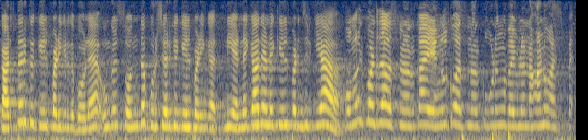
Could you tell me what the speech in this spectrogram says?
கர்த்தருக்கு கீழ்ப்படுகிறது போல உங்கள் சொந்த புருஷருக்கு கீழ்ப்படிங்க நீ என்னைக்காவது என்ன கீழ்ப்படிஞ்சிருக்கியா? உங்களுக்கு மட்டும் தான் வசனம் இருக்கா? எங்களுக்கும் வசனம் இருக்கு. கொடுங்க பைபிளை நானும் வாசிப்பேன்.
